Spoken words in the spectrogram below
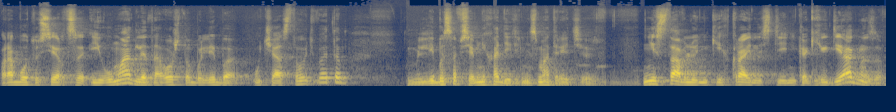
работу сердца и ума для того, чтобы либо участвовать в этом, либо совсем не ходить и не смотреть. Не ставлю никаких крайностей, никаких диагнозов,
